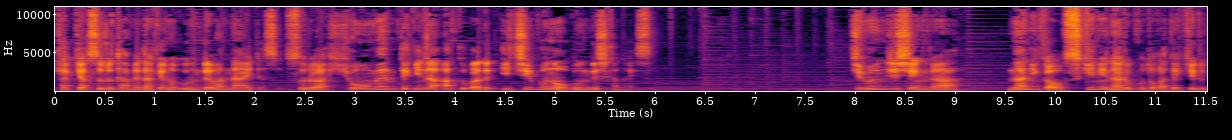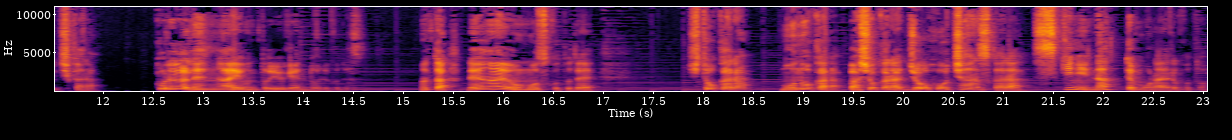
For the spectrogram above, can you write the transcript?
キャッキャするためだけの運ではないです。それは表面的なあくまで一部の運でしかないです。自分自身が何かを好きになることができる力。これが恋愛運という原動力です。また、恋愛運を持つことで、人から、物から、場所から、情報、チャンスから好きになってもらえること、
